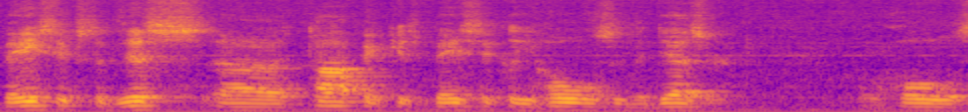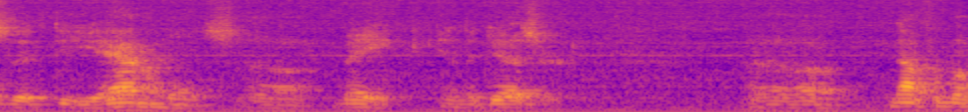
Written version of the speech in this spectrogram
basics of this uh, topic is basically holes in the desert, or holes that the animals uh, make in the desert. Uh, Now, from a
